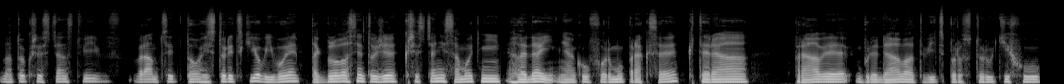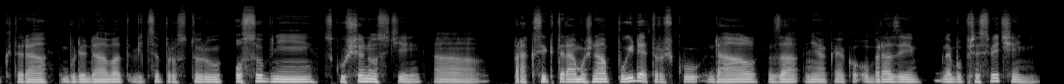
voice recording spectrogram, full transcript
na to křesťanství v rámci toho historického vývoje, tak bylo vlastně to, že křesťani samotní hledají nějakou formu praxe, která právě bude dávat víc prostoru tichu, která bude dávat více prostoru osobní zkušenosti a praxi, která možná půjde trošku dál za nějaké jako obrazy nebo přesvědčení.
